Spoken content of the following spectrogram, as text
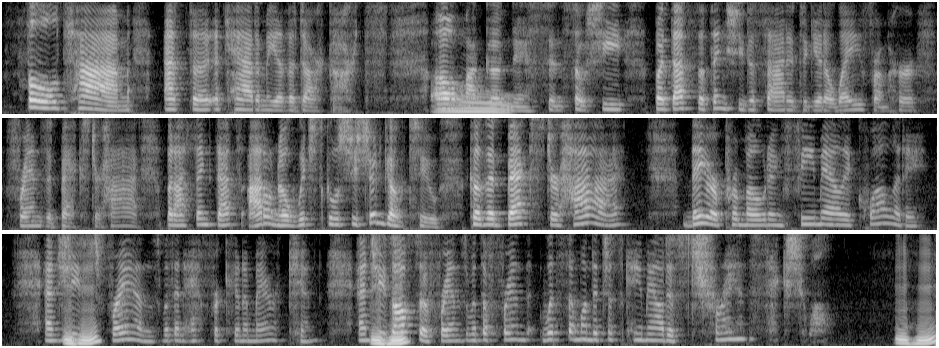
Full time at the Academy of the Dark Arts. Oh, my oh. goodness. And so she, but that's the thing, she decided to get away from her friends at Baxter High. But I think that's, I don't know which school she should go to. Because at Baxter High, they are promoting female equality. And she's mm-hmm. friends with an African American. And she's mm-hmm. also friends with a friend, with someone that just came out as transsexual. Mm-hmm.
